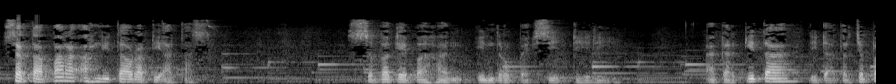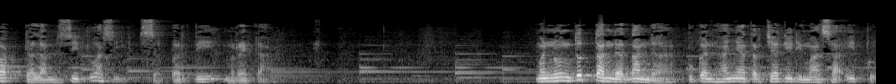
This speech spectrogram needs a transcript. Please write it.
serta para ahli Taurat di atas sebagai bahan introspeksi diri agar kita tidak terjebak dalam situasi seperti mereka. Menuntut tanda-tanda bukan hanya terjadi di masa itu,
